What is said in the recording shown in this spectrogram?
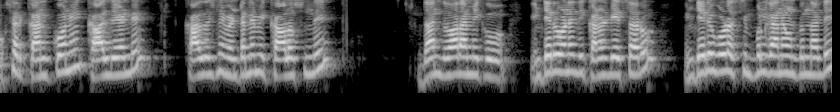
ఒకసారి కనుక్కొని కాల్ చేయండి. కాల్ చేసిన వెంటనే మీకు కాల్ వస్తుంది. దాని ద్వారా మీకు ఇంటర్వ్యూ అనేది కండక్ట్ చేస్తారు. ఇంటర్వ్యూ కూడా సింపుల్గానే ఉంటుందండి.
